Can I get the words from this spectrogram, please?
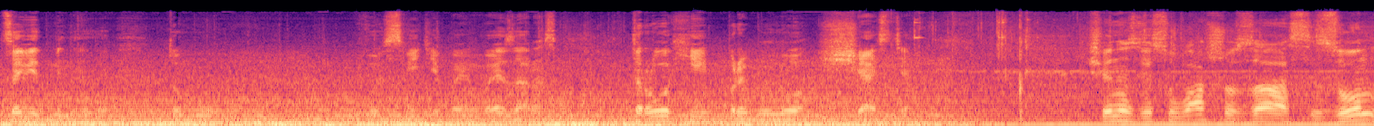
це відмінили. Тому в світі BMW зараз трохи прибуло щастя. Щойно з'ясував, що за сезон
